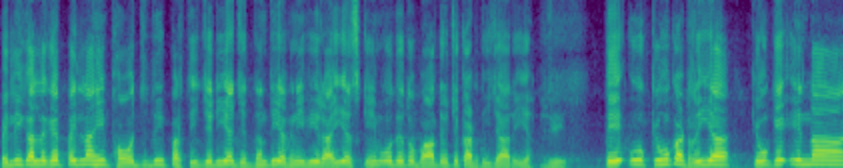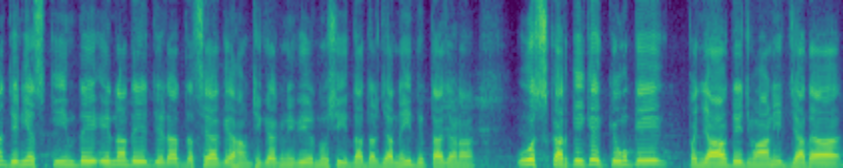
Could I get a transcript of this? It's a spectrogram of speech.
ਪਹਿਲੀ ਗੱਲ ਕਿ ਪਹਿਲਾਂ ਹੀ ਫੌਜ ਦੀ ਭਰਤੀ ਜਿਹੜੀ ਹੈ ਜਿੱਦਣ ਦੀ ਅਗਨੀਵੀਰ ਆਈ ਹੈ ਸਕੀਮ ਉਹਦੇ ਤੋਂ ਬਾਅਦ ਦੇ ਵਿੱਚ ਘਟਦੀ ਜਾ ਰਹੀ ਹੈ। ਜੀ। ਤੇ ਉਹ ਕਿਉਂ ਘਟ ਰਹੀ ਆ? ਕਿਉਂਕਿ ਇਹਨਾਂ ਜਿਹੜੀਆਂ ਸਕੀਮ ਦੇ, ਇਹਨਾਂ ਦੇ ਜਿਹੜਾ ਦੱਸਿਆ ਕਿ ਹਾਂ ਠੀਕ ਹੈ ਅਗਨੀਵੀਰ ਨੂੰ ਸ਼ਹੀਦ ਦਾ ਦਰਜਾ ਨਹੀਂ ਦਿੱਤਾ ਜਾਣਾ, ਉਸ ਕਰਕੇ ਕਿ ਕਿਉਂਕਿ ਪੰਜਾਬ ਦੇ ਜਵਾਨ ਹੀ ਜ਼ਿਆਦਾ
